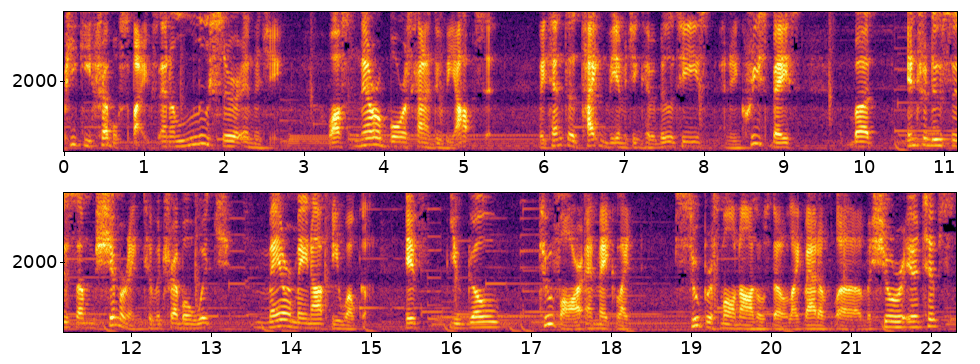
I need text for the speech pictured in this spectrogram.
peaky treble spikes and a looser imaging, whilst narrow bores kind of do the opposite. They tend to tighten the imaging capabilities and increase bass, but introduces some shimmering to the treble which may or may not be welcome. If you go too far and make like super small nozzles though, like that of uh, the Shure ear tips,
